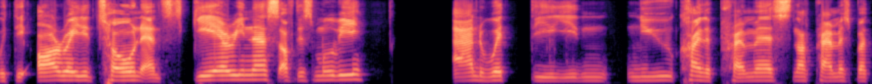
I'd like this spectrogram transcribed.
with the R-rated tone and scariness of this movie, and with the n- new kind of premise, not premise, but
